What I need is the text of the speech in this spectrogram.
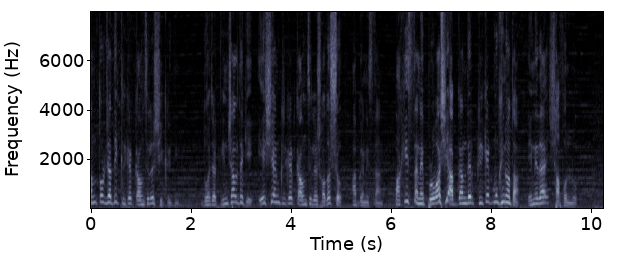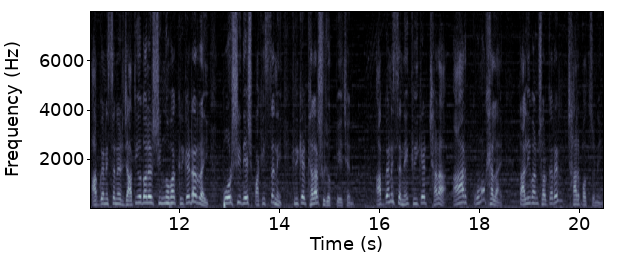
আন্তর্জাতিক ক্রিকেট কাউন্সিলের স্বীকৃতি। দু হাজার তিন সাল থেকে এশিয়ান ক্রিকেট কাউন্সিলের সদস্য আফগানিস্তান। পাকিস্তানে প্রবাসী আফগানদের ক্রিকেটমুখীনতা এনে দেয় সাফল্য। আফগানিস্তানের জাতীয় দলের সিংহভাগ ক্রিকেটাররাই পড়শি দেশ পাকিস্তানে ক্রিকেট খেলার সুযোগ পেয়েছেন। আফগানিস্তানে ক্রিকেট ছাড়া আর কোনো খেলায় তালিবান সরকারের ছাড়পত্র নেই।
